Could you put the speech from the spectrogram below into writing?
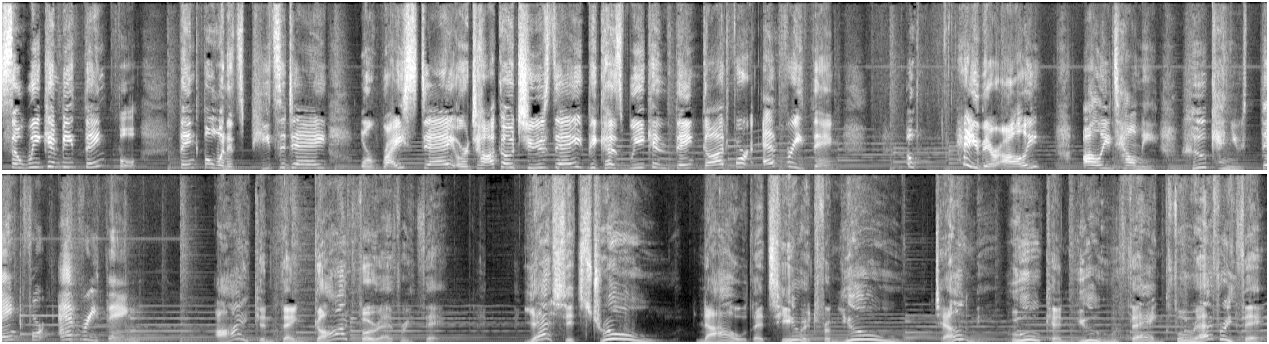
so we can be thankful. Thankful when it's pizza day, or rice day, or taco Tuesday, because we can thank God for everything. Oh, hey there, Ollie. Ollie, tell me, who can you thank for everything? I can thank God for everything. Yes, it's true. Now let's hear it from you. Tell me, who can you thank for everything?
